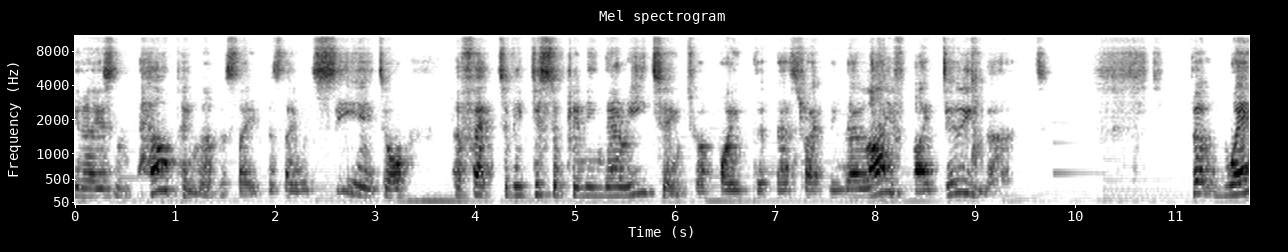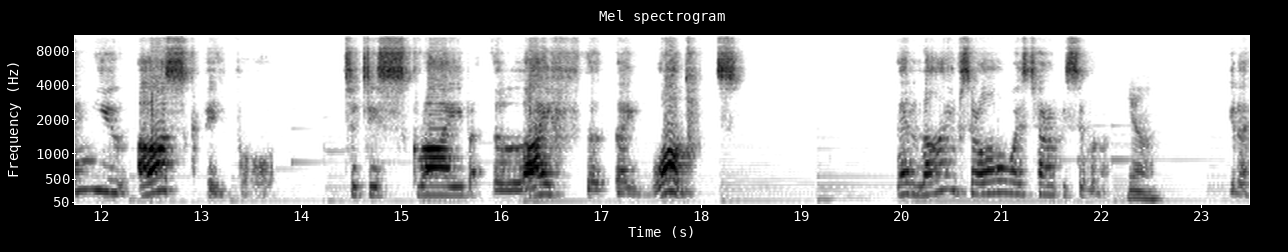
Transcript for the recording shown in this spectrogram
you know, isn't helping them as they as they would see it, or effectively disciplining their eating to a point that they're threatening their life by doing that. But when you ask people to describe the life that they want, their lives are always terribly similar. Yeah. You know,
